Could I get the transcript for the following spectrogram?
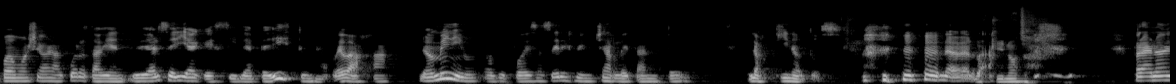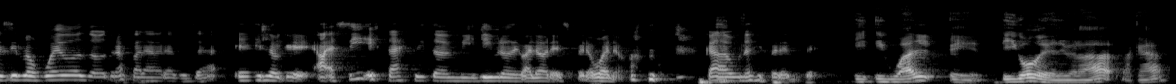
podemos llegar a un acuerdo, está bien. Lo ideal sería que si le pediste una rebaja, lo mínimo que puedes hacer es no hincharle tanto los quinotos. la verdad. Los quinotos. Para no decir los huevos o otras palabras. O sea, es lo que. Así está escrito en mi libro de valores, pero bueno, cada uno es diferente. igual, eh, digo de, de, verdad acá,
